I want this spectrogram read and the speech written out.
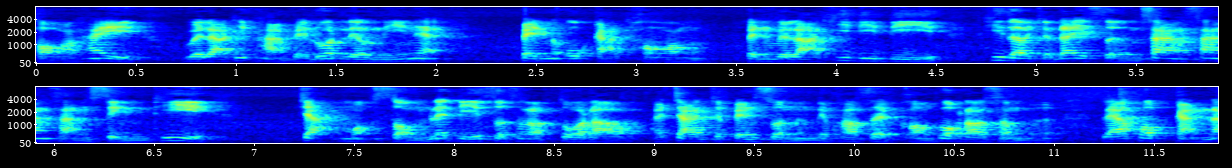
ขอให้เวลาที่ผ่านไปรวดเร็วนี้เนี่ยเป็นโอกาสทอง เป็นเวลาที่ดีๆ ที่เราจะได้เสริมสร้างสร้างสรรค์สิ่งที่จะเหมาะสมและดีที่สุดสำหรับตัวเรา อาจารย์จะเป็นส่วนหนึ่งในความสำเร็จของพวกเราเสมอ แล้วพบกันณ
